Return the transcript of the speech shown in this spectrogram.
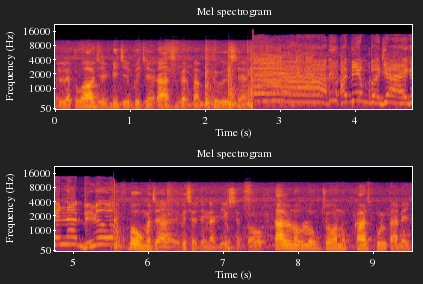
એટલે તું આવજે ડીજે બીજે રાસ ગરબા બધું વિશે. બહુ મજા આવે વિસર્જનના દિવસે તો. કાલનો વ્લોગ જોવાનું ખાસ ભૂલતા નહીં.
